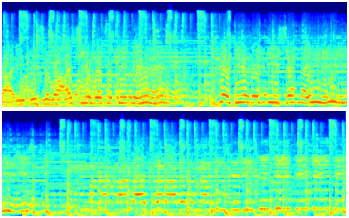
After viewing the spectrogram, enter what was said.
તારી વિશ્વાસી વસતીને રેઠી કીશ નહીં. મારા દાદા શેણા રત્નાની દેવી દીદી દીદી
